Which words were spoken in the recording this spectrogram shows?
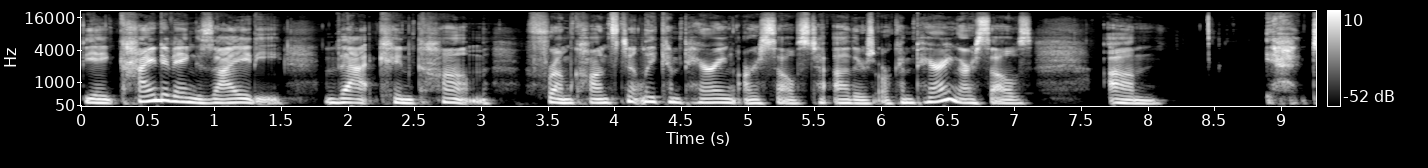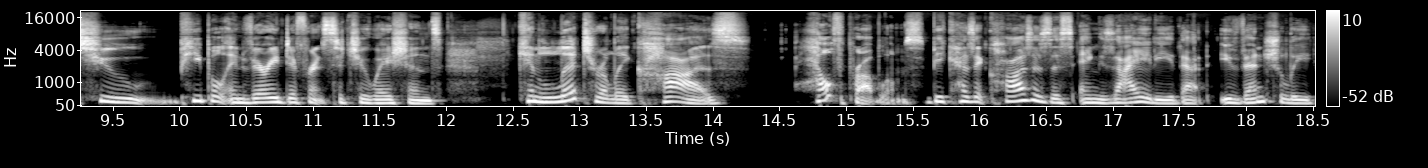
The kind of anxiety that can come from constantly comparing ourselves to others or comparing ourselves um, to people in very different situations can literally cause health problems because it causes this anxiety that eventually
